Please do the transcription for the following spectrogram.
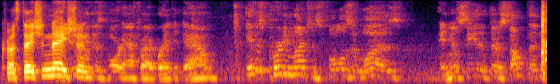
Crustacean Nation. this board after I break it down. It is pretty much as full as it was, and you'll see that there's something.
